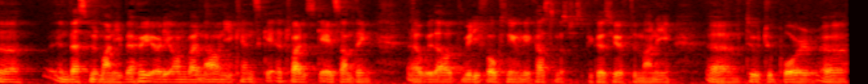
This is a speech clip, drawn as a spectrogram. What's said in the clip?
uh, investment money very early on right now, and you can sc- try to scale something uh, without really focusing on your customers just because you have the money um, to to pour uh,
